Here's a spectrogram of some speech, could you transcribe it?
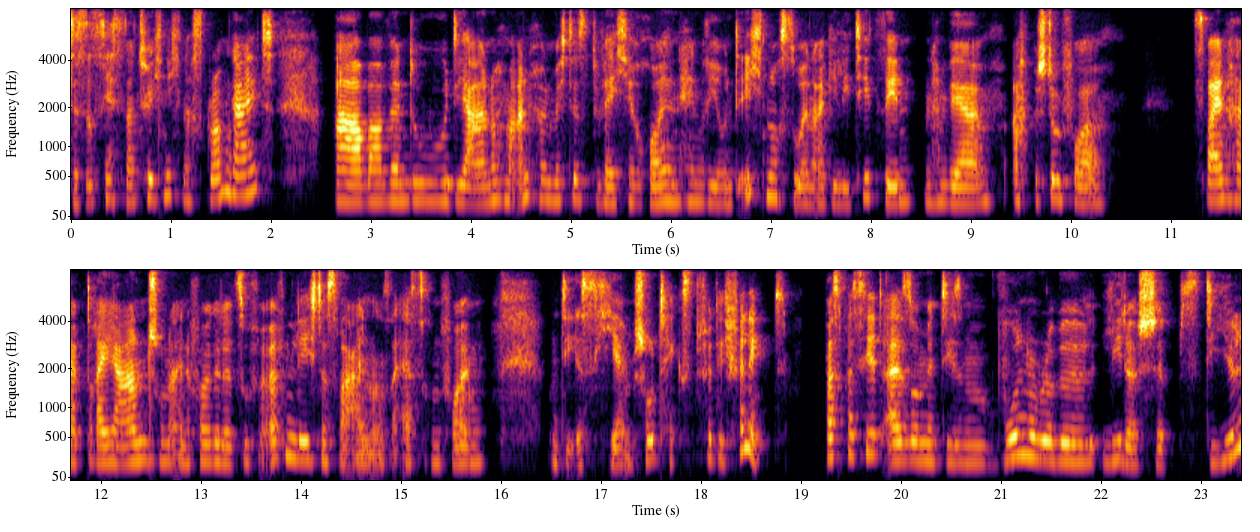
Das ist jetzt natürlich nicht nach Scrum Guide, aber wenn du dir nochmal anhören möchtest, welche Rollen Henry und ich noch so in Agilität sehen, dann haben wir, ach, bestimmt vor zweieinhalb, drei Jahren schon eine Folge dazu veröffentlicht. Das war eine unserer ersten Folgen und die ist hier im Showtext für dich verlinkt. Was passiert also mit diesem Vulnerable Leadership Stil?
